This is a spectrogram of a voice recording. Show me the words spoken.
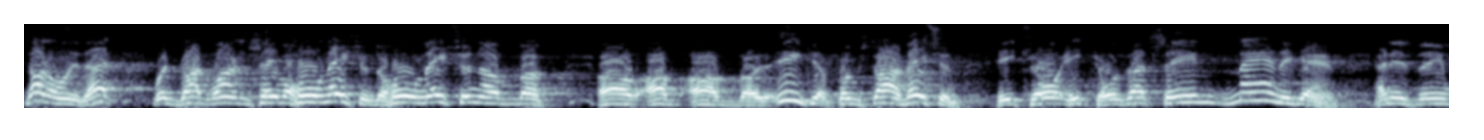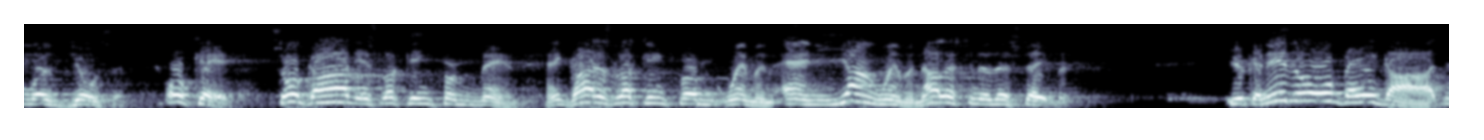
Not only that, when God wanted to save a whole nation, the whole nation of, uh, of, of, of uh, Egypt from starvation, he, cho- he chose that same man again. And his name was Joseph. Okay, so God is looking for men, and God is looking for women, and young women. Now listen to this statement. You can either obey God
